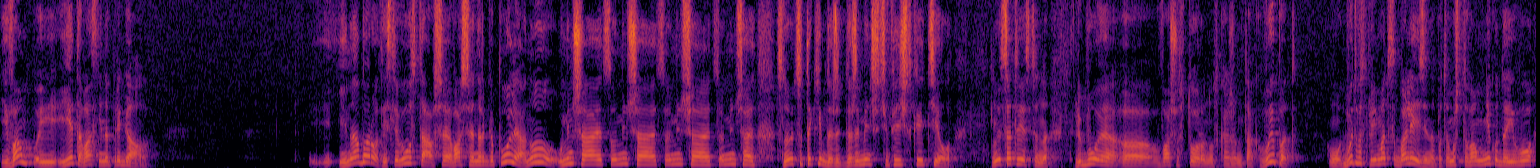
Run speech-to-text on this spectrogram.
И, вам, и, это вас не напрягало. И наоборот, если вы уставшая, ваше энергополе, оно уменьшается, уменьшается, уменьшается, уменьшается, становится таким, даже, даже меньше, чем физическое тело. Ну и, соответственно, любое э, в вашу сторону, скажем так, выпад вот, будет восприниматься болезненно, потому что вам некуда его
